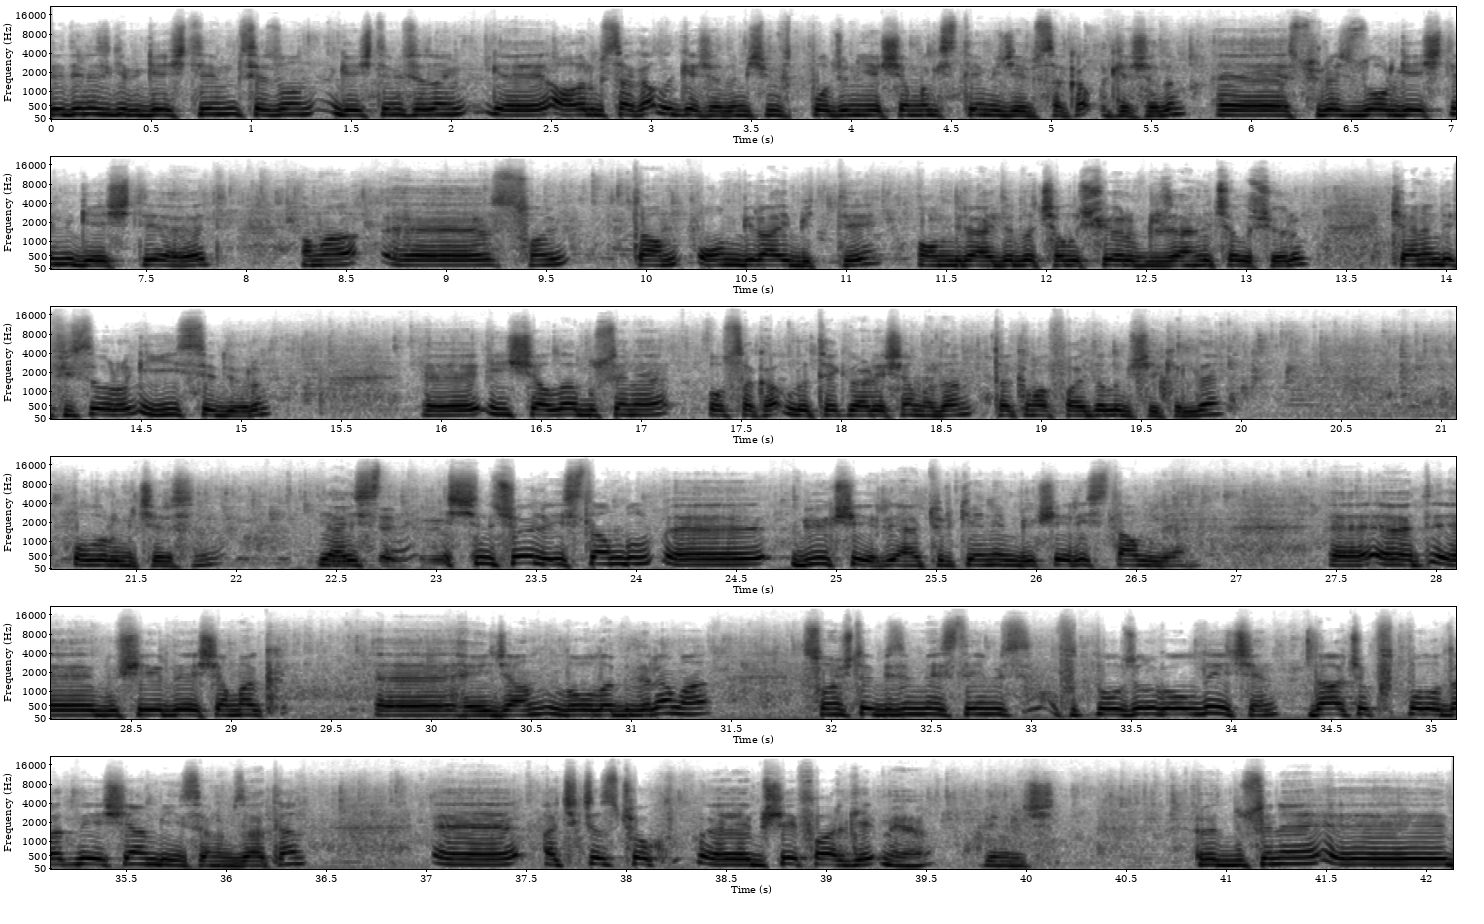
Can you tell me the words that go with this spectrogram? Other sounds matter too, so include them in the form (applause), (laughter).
dediğiniz gibi geçtiğim sezon geçtiğimiz sezon eee, ağır bir sakatlık yaşadım. Hiçbir futbolcunun yaşamak istemeyeceği bir sakatlık yaşadım. Eee, süreç zor geçti mi? Geçti evet. Ama eee, son tam 11 ay bitti. 11 aydır da çalışıyorum, düzenli çalışıyorum. Kendimi de fiziksel olarak iyi hissediyorum. Eee inşallah bu sene o sakatlığı tekrar yaşamadan takıma faydalı bir şekilde olurum içerisinde. Ya is- şimdi şöyle İstanbul e, büyük şehir yani Türkiye'nin en büyük şehri İstanbul yani. E, evet e, bu şehirde yaşamak e, heyecanlı olabilir ama sonuçta bizim mesleğimiz futbolculuk olduğu için daha çok futbol odaklı yaşayan bir insanım zaten. E, açıkçası çok e, bir şey fark etmiyor benim için. Evet bu sene e,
